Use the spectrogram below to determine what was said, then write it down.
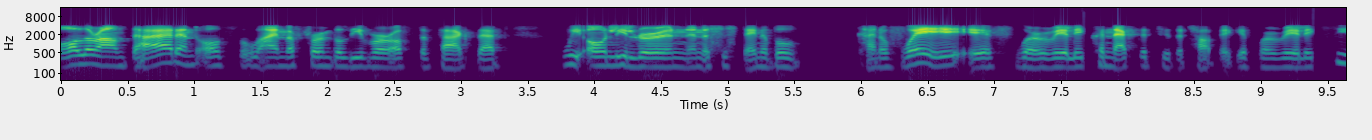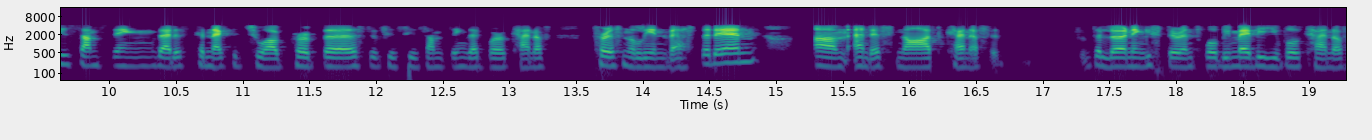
all around that and also I'm a firm believer of the fact that we only learn in a sustainable kind of way if we're really connected to the topic, if we really see something that is connected to our purpose, if we see something that we're kind of personally invested in. Um, and if not, kind of the learning experience will be maybe you will kind of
